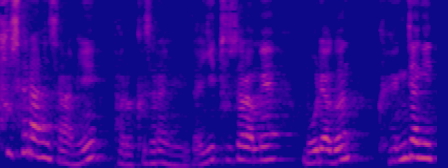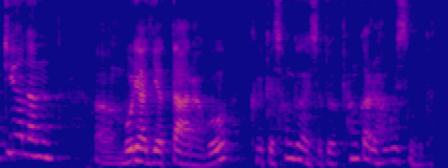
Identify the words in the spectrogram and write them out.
후세라는 사람이 바로 그 사람입니다. 이 두 사람의 모략은 굉장히 뛰어난 어, 모략이었다라고 그렇게 성경에서도 평가를 하고 있습니다.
